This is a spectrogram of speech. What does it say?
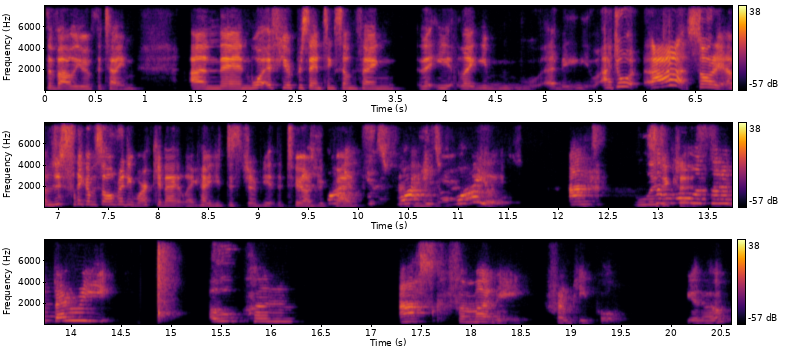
the value of the time. And then what if you're presenting something that you like you I mean, I don't ah sorry, I'm just like I was already working out like how you distribute the 200 it's wild. quid. It's, wi- it's wild. And Ludicrous. has done a very open ask for money from people. You know,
